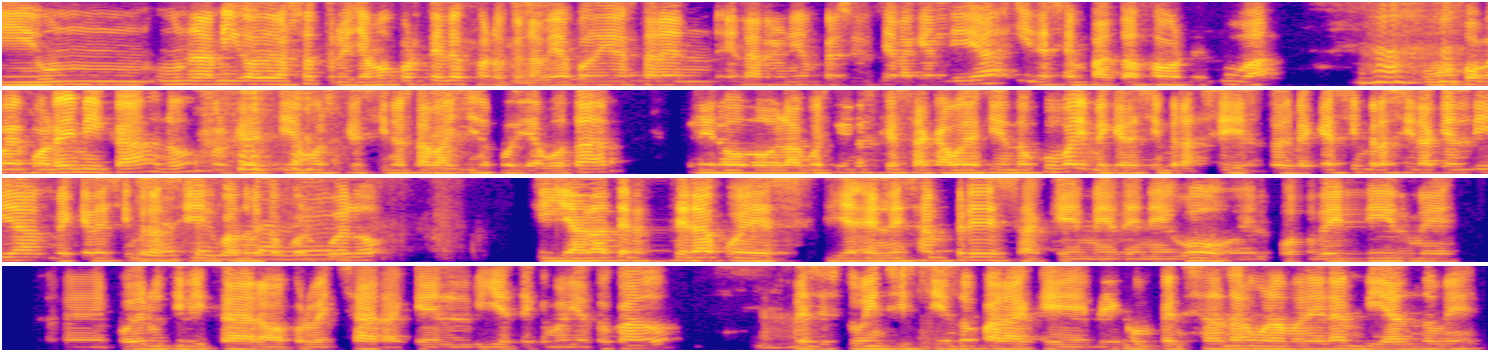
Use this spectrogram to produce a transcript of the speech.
y un, un, amigo de nosotros llamó por teléfono que no había podido estar en, en, la reunión presencial aquel día y desempató a favor de Cuba. Hubo un poco de polémica, ¿no? Porque decíamos que si no estaba allí no podía votar, pero la cuestión es que se acabó decidiendo Cuba y me quedé sin Brasil. Entonces me quedé sin Brasil aquel día, me quedé sin Brasil cuando me tocó el vuelo. Y ya la tercera, pues en esa empresa que me denegó el poder irme, eh, poder utilizar o aprovechar aquel billete que me había tocado, les estuve insistiendo para que me compensaran de alguna manera enviándome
